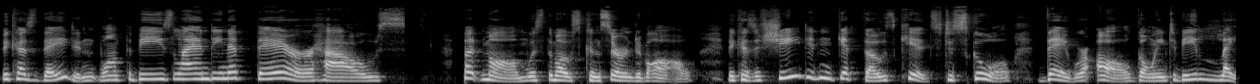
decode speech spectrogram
because they didn't want the bees landing at their house. But mom was the most concerned of all because if she didn't get those kids to school, they were all going to be late.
